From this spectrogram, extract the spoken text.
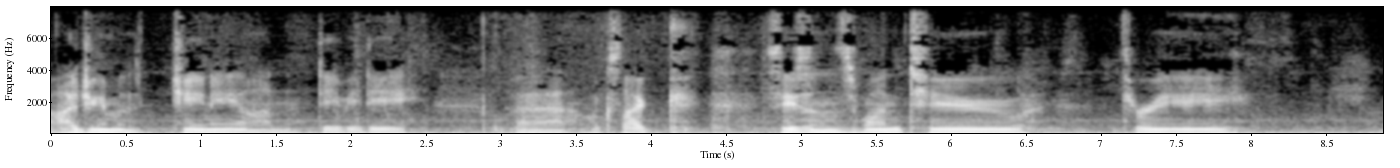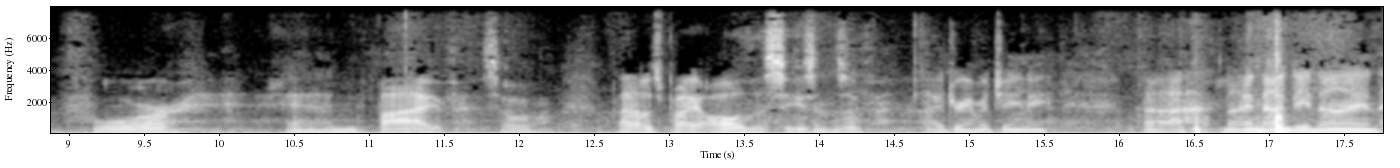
I Dream of Jeannie on DVD. Uh, looks like seasons one, two, three, four, and five. So that was probably all the seasons of I Dream of Jeannie. Uh, 9.99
